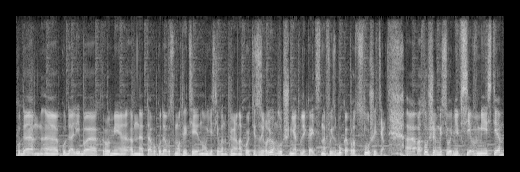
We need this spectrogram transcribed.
куда Э, куда-либо, кроме э, того, куда вы смотрите, ну, если вы, например, находитесь за рулем, лучше не отвлекайтесь на Facebook, а просто слушайте. А послушаем мы сегодня все вместе.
